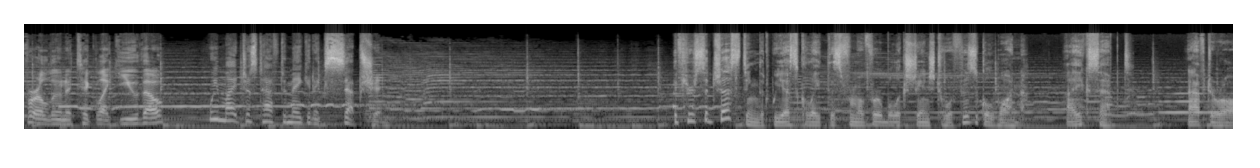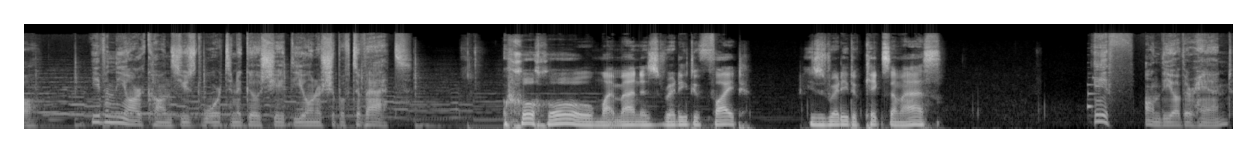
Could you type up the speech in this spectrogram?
For a lunatic like you, though, we might just have to make an exception. If you're suggesting that we escalate this from a verbal exchange to a physical one, I accept. After all, even the Archons used war to negotiate the ownership of Teyvat. Oh ho, my man is ready to fight. He's ready to kick some ass. If, on the other hand,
